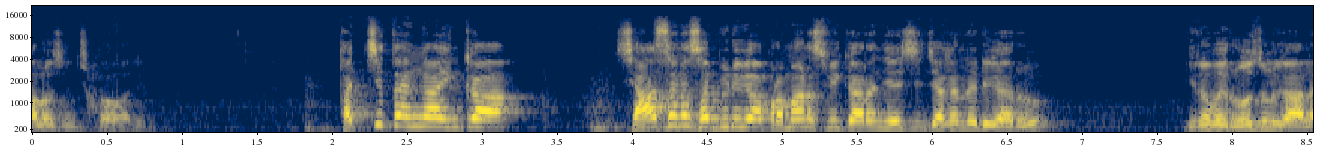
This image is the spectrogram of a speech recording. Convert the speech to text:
ఆలోచించుకోవాలి. ఖచ్చితంగా ఇంకా శాసనసభ్యుడిగా ప్రమాణ స్వీకారం చేసి జగన్ రెడ్డి గారు ఇరవై రోజులు కాల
